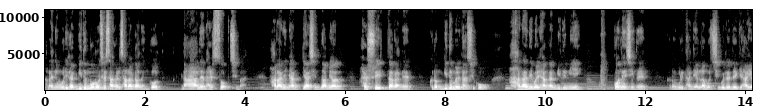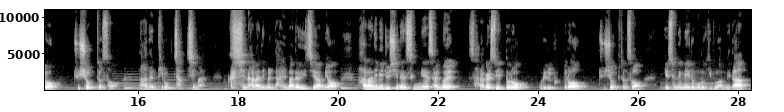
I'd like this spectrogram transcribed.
하나님 우리가 믿음으로 세상을 살아가는 것 나는 할 수 없지만 하나님이 함께 하신다면 할 수 있다라는 그런 믿음을 가지고 하나님을 향한 믿음이 굳건해지는 그런 우리 다니엘 나무 친구들 되게 하여 주시옵소서 나는 비록 작지만 크신 하나님을 날마다 의지하며 하나님이 주시는 승리의 삶을 살아갈 수 있도록 우리를 붙들어 주시옵소서 예수님의 이름으로 기도합니다.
